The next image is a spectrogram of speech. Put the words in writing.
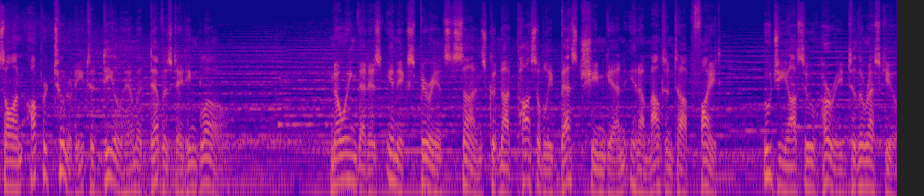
saw an opportunity to deal him a devastating blow. Knowing that his inexperienced sons could not possibly best Shingen in a mountaintop fight, Ujiyasu hurried to the rescue.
